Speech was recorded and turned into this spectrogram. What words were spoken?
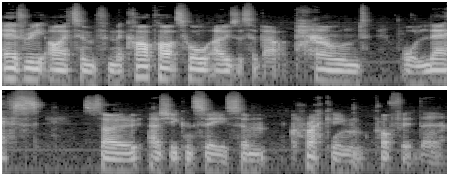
every item from the car parts haul owes us about a pound or less. So, as you can see, some cracking profit there.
